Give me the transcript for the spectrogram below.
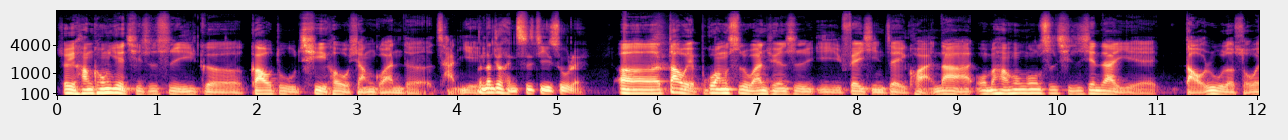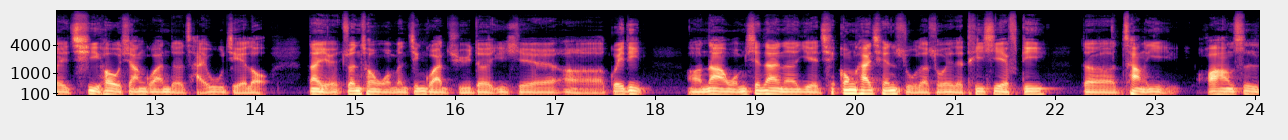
所以航空业其实是一个高度气候相关的产业，那就很吃技术嘞。呃，倒也不光是完全是以飞行这一块，那我们航空公司其实现在也导入了所谓气候相关的财务揭露，那也遵从我们经管局的一些呃规定。啊，那我们现在呢也签公开签署了所谓的 TCFD 的倡议，华航是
